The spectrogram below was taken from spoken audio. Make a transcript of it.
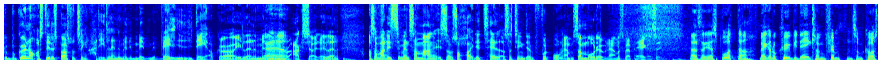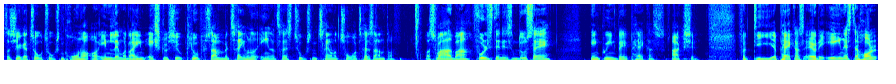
du begynder at stille spørgsmål, tænker har det et eller andet med, med, med valget i dag at gøre, et eller andet med, Ja, ja, ja. ja. med aktier, eller et eller andet. Og så var det simpelthen så mange, så, så højt et tal, og så tænkte jeg, fodbold, jamen så må det jo nærmest være Packers, ikke? Altså, jeg spurgte dig, hvad kan du købe i dag kl. 15, som koster ca. 2.000 kroner, og indlemmer dig i en eksklusiv klub sammen med 361.362 andre? Og svaret var, fuldstændig som du sagde, en Green Bay Packers aktie. Fordi øh, Packers er jo det eneste hold,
